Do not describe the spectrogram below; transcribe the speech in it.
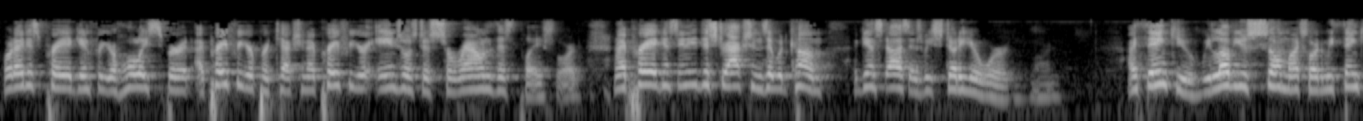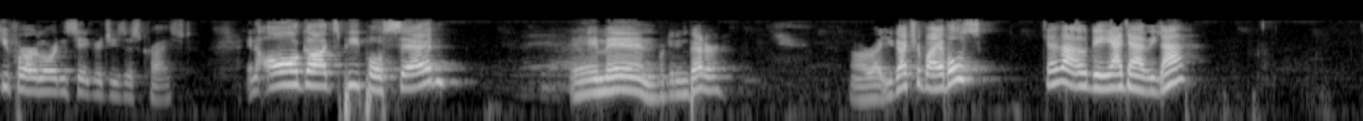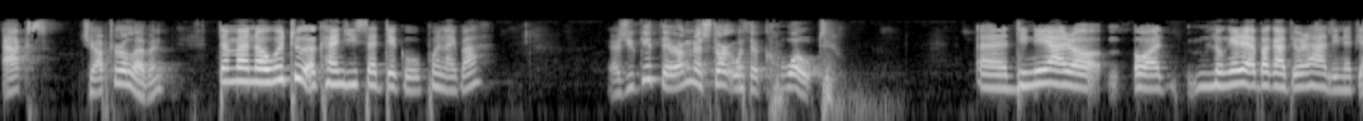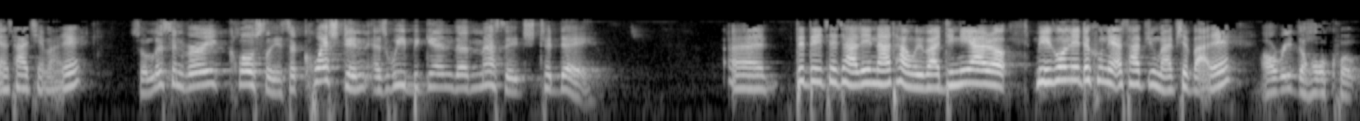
Lord, I just pray again for your Holy Spirit. I pray for your protection. I pray for your angels to surround this place, Lord. And I pray against any distractions that would come against us as we study your word. I thank you. We love you so much, Lord, and we thank you for our Lord and Savior Jesus Christ. And all God's people said, Amen. Amen. We're getting better. All right. You got your Bibles? Acts chapter 11. As you get there, I'm going to start with a quote. အဲဒီနေ့ကတော့ဟိုလွန်ခဲ့တဲ့အပတ်ကပြောထားတာလေးနဲ့ပြန်စချင်ပါတယ် So listen very closely. It's a question as we begin the message today. အဲတည်တည်ချာချာလေးနားထောင်ပေးပါဒီနေ့ကတော့မိကုန်းလေးတစ်ခုနဲ့အစားပြုမှာဖြစ်ပါတယ် I'll read the whole quote.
